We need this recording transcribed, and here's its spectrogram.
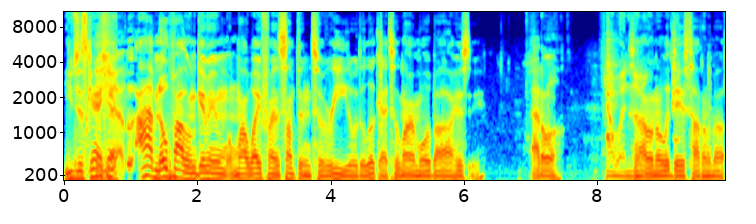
You just can't. Yeah. you- I have no problem giving my white friends something to read or to look at to learn more about our history, at all. I wouldn't So I don't know what Dave's talking about.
